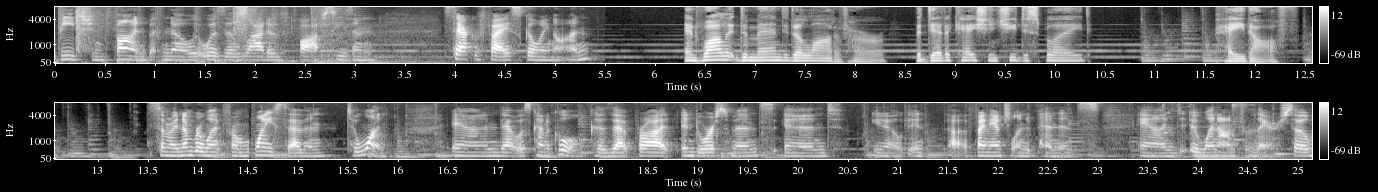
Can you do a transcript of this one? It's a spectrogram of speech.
beach and fun, but no, it was a lot of off-season sacrifice going on. And while it demanded a lot of her, the dedication she displayed paid off. So my number went from 27 to 1. And that was kind of cool because that brought endorsements and, you know, in, uh, financial independence and it went on from there. So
